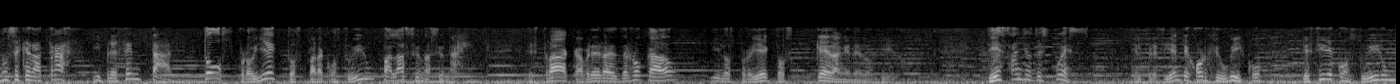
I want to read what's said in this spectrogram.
no se queda atrás y presenta dos proyectos para construir un palacio nacional. Estrada Cabrera es derrocado y los proyectos quedan en el olvido. Diez años después, el presidente Jorge Ubico decide construir un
